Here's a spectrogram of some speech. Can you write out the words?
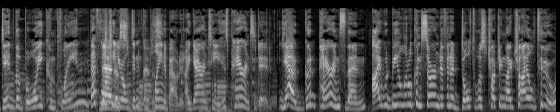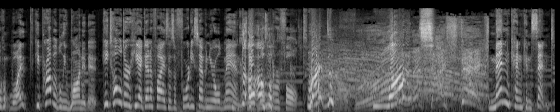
Did the boy complain? That 14 year old didn't There it is. complain about it, I guarantee. His parents did. Yeah, good parents then. I would be a little concerned if an adult was touching my child too. What? He probably wanted it. He told her he identifies as a 47 year old man, so Oh, it oh, oh, oh. wasn't wha- her fault. What? What? Men can consent.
